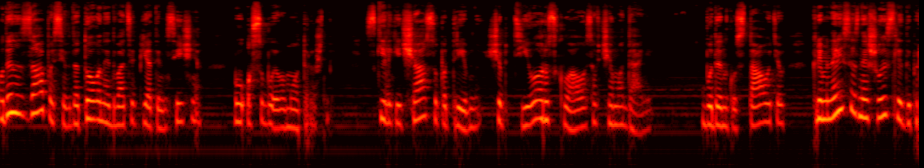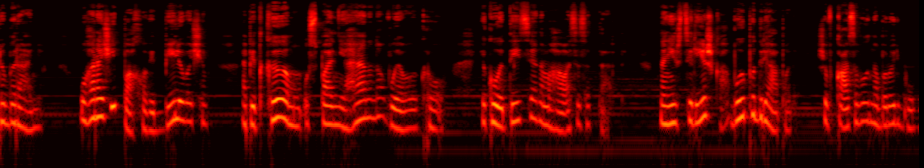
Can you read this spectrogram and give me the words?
Один із записів, датований 25 січня, був особливо моторошний. Скільки часу потрібно, щоб тіло розклалося в чемодані. В будинку стаутів криміналісти знайшли сліди прибирання. У гаражі пахло відбілювачем, а під килимом у спальні Геннона виявили кров, яку Летиція намагалася затерти. На ніжці ліжка були подряпини, що вказували на боротьбу.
